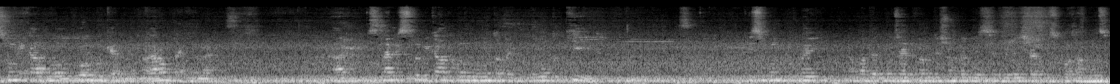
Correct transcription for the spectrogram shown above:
শ্রমিক আন্দোলন করব কেন? কারণটা কেন আর ইসলামী শ্রমিক আন্দোলন মূলত মূলত কি? কিছুক্ষণ পূর্বেই আমাদের মুজাহিদ ফাউন্ডেশনটা রয়েছে যে বিষয়ে কিছু কথা বলছে।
